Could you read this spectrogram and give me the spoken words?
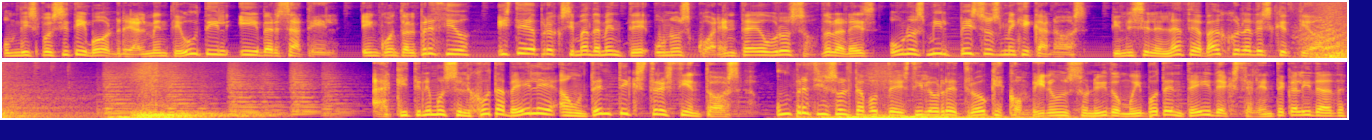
un dispositivo realmente útil y versátil. En cuanto al precio, este aproximadamente unos 40 euros o dólares o unos 1000 pesos mexicanos. Tienes el enlace abajo en la descripción. Aquí tenemos el JBL Authentics 300, un precioso altavoz de estilo retro que combina un sonido muy potente y de excelente calidad,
